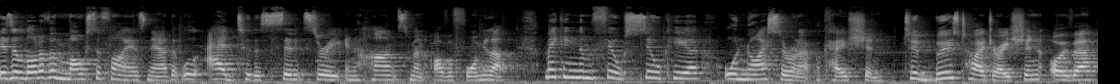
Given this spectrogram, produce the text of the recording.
There's a lot of emulsifiers now that will add to the sensory enhancement of a formula, making them feel silkier or nicer on application to boost hydration over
